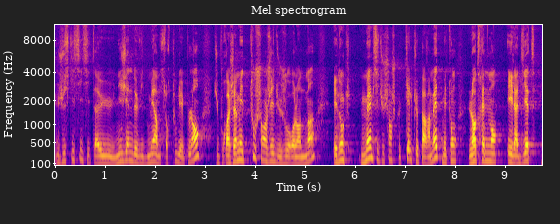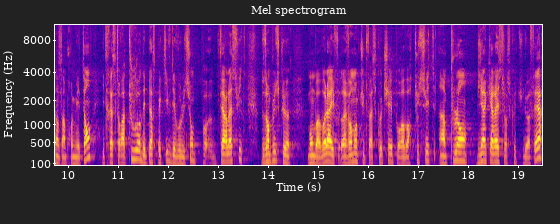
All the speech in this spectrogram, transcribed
jusqu'ici, si tu as eu une hygiène de vie de merde sur tous les plans, tu pourras jamais tout changer du jour au lendemain. Et donc, même si tu changes que quelques paramètres, mettons l'entraînement et la diète dans un premier temps, il te restera toujours des perspectives d'évolution vers la suite. D'autant plus que, bon, bah voilà, il faudrait vraiment que tu te fasses coacher pour avoir tout de suite un plan bien carré sur ce que tu dois faire.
